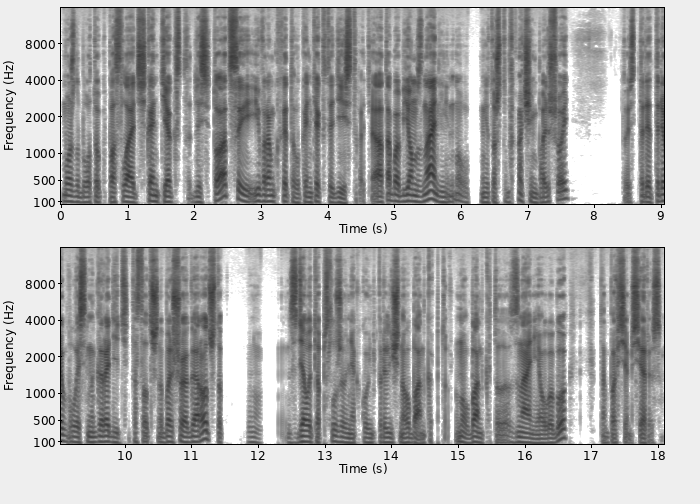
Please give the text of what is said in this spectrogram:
можно было только послать контекст для ситуации и в рамках этого контекста действовать. А там объем знаний, ну, не то чтобы очень большой, то есть требовалось нагородить достаточно большой огород, чтобы ну, сделать обслуживание какого-нибудь приличного банка. Ну, банк — это знание ого-го, там по всем сервисам.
